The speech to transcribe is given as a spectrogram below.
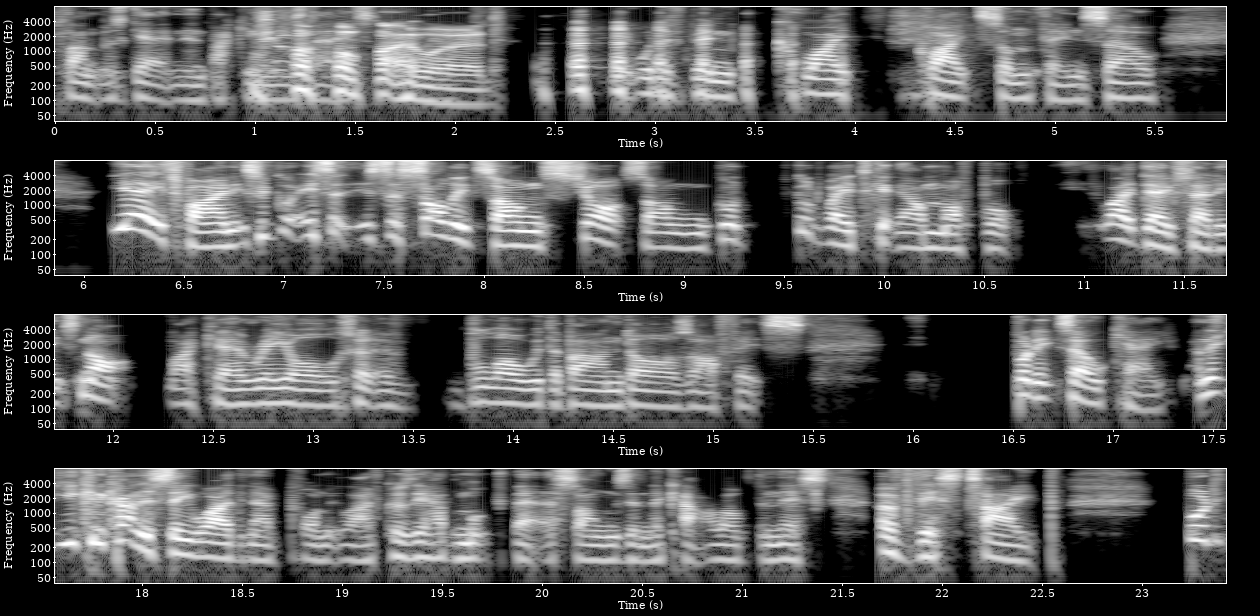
plant was getting in back in these days. Oh my word! it would have been quite quite something. So yeah, it's fine. It's a good it's a it's a solid song, short song, good good way to kick the album off. But like Dave said, it's not like a real sort of blow with the barn doors off. It's but it's okay. And you can kind of see why they never performed it live because they had much better songs in the catalogue than this of this type. But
